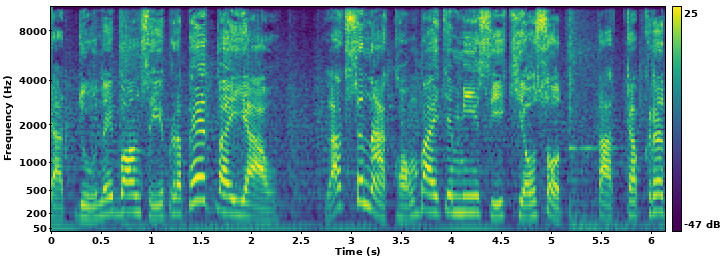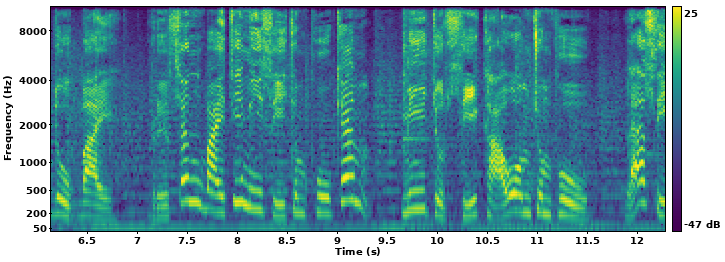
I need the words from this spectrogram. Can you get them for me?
จัดอยู่ในบอนสีประเภทใบยาว ลักษณะของใบจะมีสีเขียวสด ตัดกับกระดูกใบ หรือเส้นใบที่มีสีชมพูเข้ม มีจุดสีขาวอมชมพู และสี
